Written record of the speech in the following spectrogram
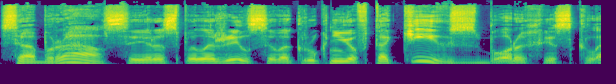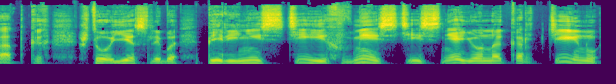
собрался и расположился вокруг нее в таких сборах и складках, что если бы перенести их вместе с нею на картину,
